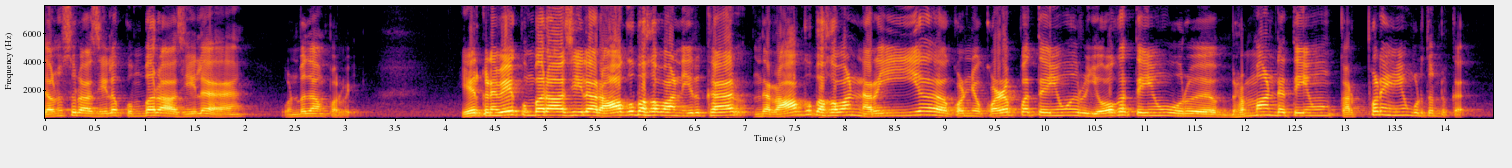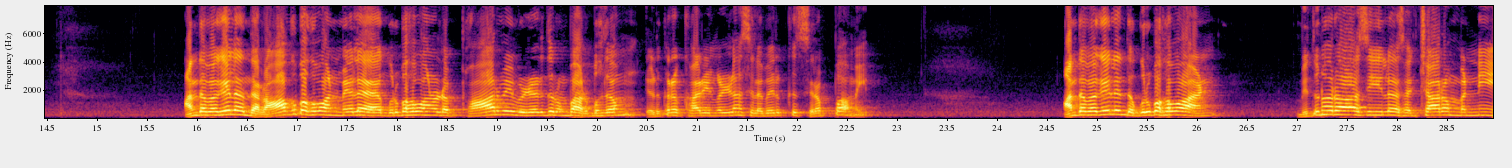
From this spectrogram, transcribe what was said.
தனுசு ராசியில் கும்பராசியில் ஒன்பதாம் பார்வை. ஏற்கனவே கும்பராசியில் ராகு பகவான் இருக்கார். இந்த ராகு பகவான் நிறைய கொஞ்சம் குழப்பத்தையும் ஒரு யோகத்தையும் ஒரு பிரம்மாண்டத்தையும் கற்பனையையும் கொடுத்துட்டுருக்கார். அந்த வகையில் அந்த ராகு பகவான் மேலே குரு பகவானோட பார்வை விழுறது ரொம்ப அற்புதம். எடுக்கிற காரியங்கள்லாம் சில பேருக்கு சிறப்பாக அமையும். அந்த வகையில் இந்த குரு பகவான் மிதுன ராசியில் சஞ்சாரம் பண்ணி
